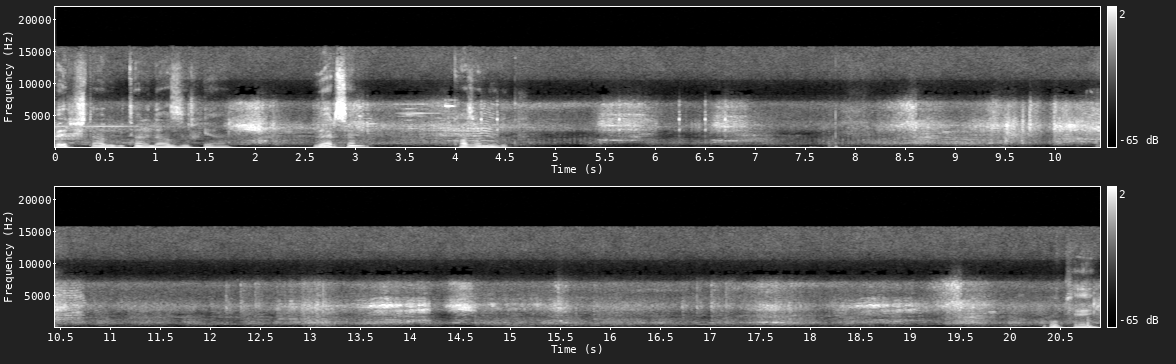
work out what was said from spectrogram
Ver işte abi bir tane daha zırh ya. Versen kazanıyorduk. Okey.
